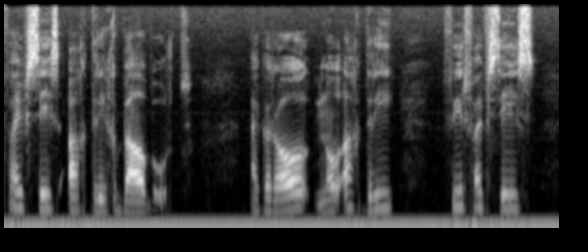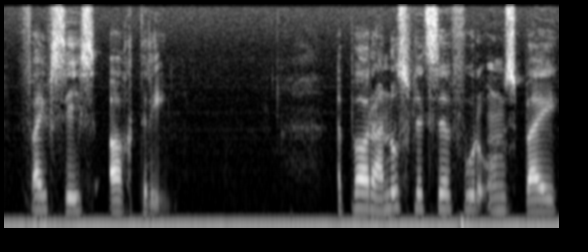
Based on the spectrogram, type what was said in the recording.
5683 gebel word. Ek herhaal 083 456 5683 Een paar handelsflitse voor ons by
